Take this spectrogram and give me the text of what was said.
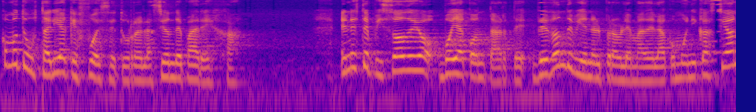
¿Cómo te gustaría que fuese tu relación de pareja? En este episodio voy a contarte de dónde viene el problema de la comunicación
